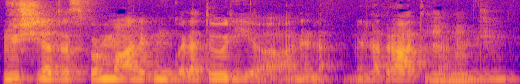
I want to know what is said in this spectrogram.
riuscire a trasformare comunque la teoria nella, nella pratica. Mm-hmm. Non...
